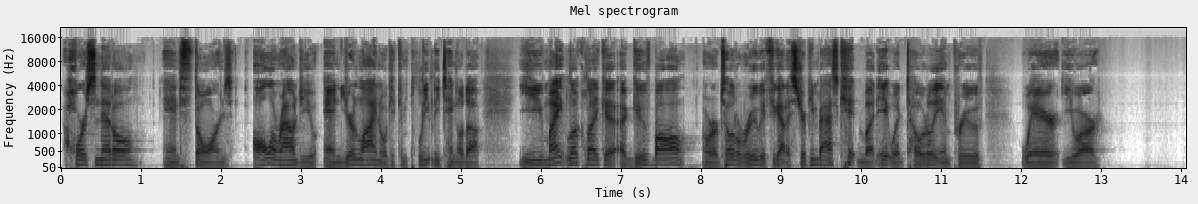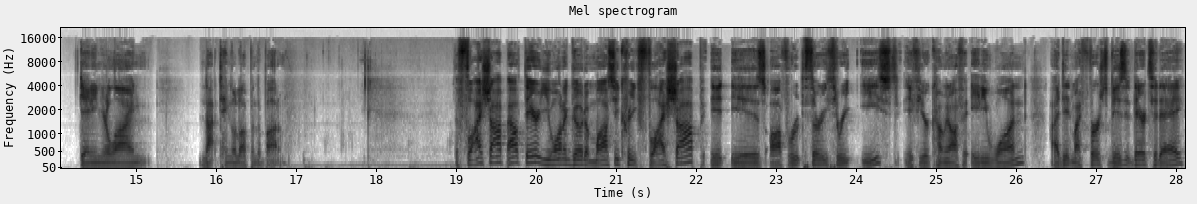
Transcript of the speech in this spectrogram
horse nettle, and thorns all around you, and your line will get completely tangled up. You might look like a, a goofball or a total rube if you got a stripping basket, but it would totally improve where you are getting your line not tangled up in the bottom. The fly shop out there, you want to go to Mossy Creek Fly Shop. It is off Route 33 East if you're coming off at 81. I did my first visit there today.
